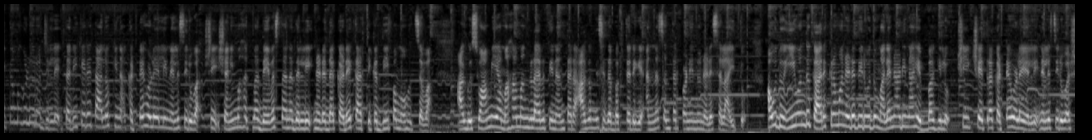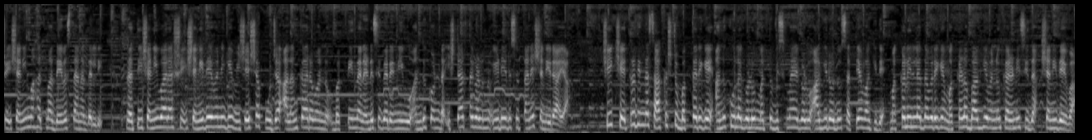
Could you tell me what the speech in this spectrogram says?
ಚಿಕ್ಕಮಗಳೂರು ಜಿಲ್ಲೆ ತರೀಕೆರೆ ತಾಲೂಕಿನ ಕಟ್ಟೆಹೊಳೆಯಲ್ಲಿ ನೆಲೆಸಿರುವ ಶ್ರೀ ಶನಿ ಮಹಾತ್ಮ ದೇವಸ್ಥಾನದಲ್ಲಿ ನಡೆದ ಕಡೆ ಕಾರ್ತಿಕ ದೀಪ ಮಹೋತ್ಸವ. ಹಾಗೂ ಸ್ವಾಮಿಯ ಮಹಾಮಂಗಳಾರತಿ ನಂತರ ಆಗಮಿಸಿದ ಭಕ್ತರಿಗೆ ಅನ್ನ ಸಂತರ್ಪಣೆಯನ್ನು ನಡೆಸಲಾಯಿತು. ಹೌದು, ಈ ಒಂದು ಕಾರ್ಯಕ್ರಮ ನಡೆದಿರುವುದು ಮಲೆನಾಡಿನ ಹೆಬ್ಬಾಗಿಲು ಶ್ರೀ ಕ್ಷೇತ್ರ ಕಟ್ಟೆಹೊಳೆಯಲ್ಲಿ ನೆಲೆಸಿರುವ ಶ್ರೀ ಶನಿ ಮಹಾತ್ಮ ದೇವಸ್ಥಾನದಲ್ಲಿ. ಪ್ರತಿ ಶನಿವಾರ ಶ್ರೀ ಶನಿದೇವನಿಗೆ ವಿಶೇಷ ಪೂಜಾ ಅಲಂಕಾರವನ್ನು ಭಕ್ತಿಯಿಂದ ನಡೆಸಿದರೆ ನೀವು ಅಂದುಕೊಂಡ ಇಷ್ಟಾರ್ಥಗಳನ್ನು ಈಡೇರಿಸುತ್ತಾನೆ ಶನಿರಾಯ. ಶ್ರೀ ಕ್ಷೇತ್ರದಿಂದ ಸಾಕಷ್ಟು ಭಕ್ತರಿಗೆ ಅನುಕೂಲಗಳು ಮತ್ತು ವಿಸ್ಮಯಗಳು ಆಗಿರೋದು ಸತ್ಯವಾಗಿದೆ. ಮಕ್ಕಳಿಲ್ಲದವರಿಗೆ ಮಕ್ಕಳ ಭಾಗ್ಯವನ್ನು ಕರುಣಿಸಿದ ಶನಿದೇವ.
